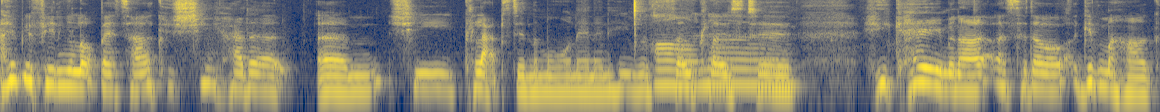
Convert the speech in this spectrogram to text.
I hope you're feeling a lot better because she had a um, she collapsed in the morning and he was so Oh, close to. He came and I, I said, "Oh, I'll give him a hug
